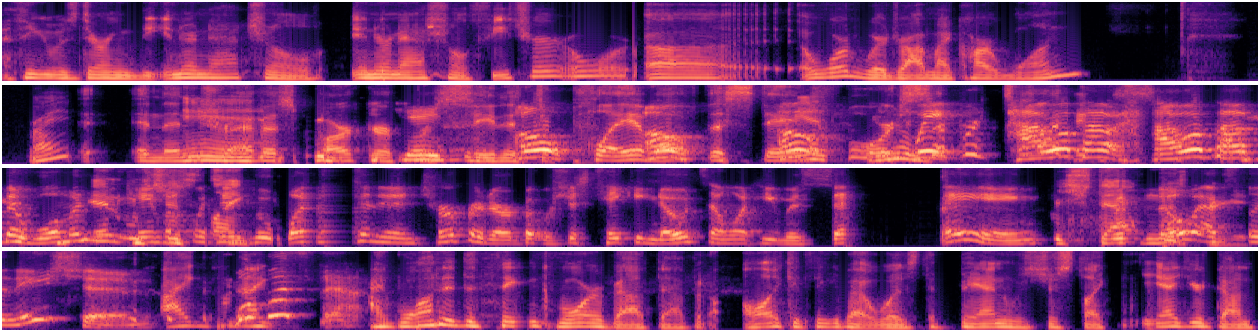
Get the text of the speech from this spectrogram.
i think it was during the international international feature award uh award where drive my car won right? And then And- Travis Barker proceeded Oh, to play him oh, off the stage oh, four wait, separate How about how about the woman who came up with like- him who wasn't an interpreter but was just taking notes on what he was saying which that with no explanation? I, What I was that? I wanted to think more about that, but all I could think about was the band was just like, "Yeah, you're done,"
